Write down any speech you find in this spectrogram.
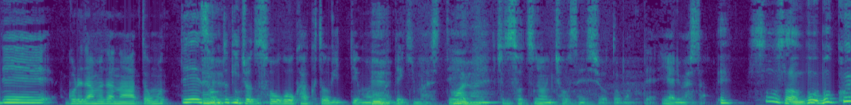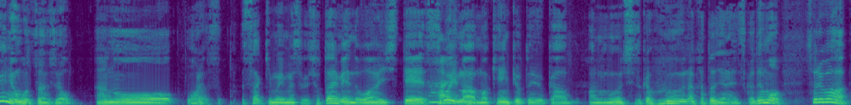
で、これダメだなと思って、その時にちょっと総合格闘技っていうものができまして、ええはいはいちょっとそっちの方に挑戦しようと思ってやりました。え、そうさん、僕、僕こういうふうに思ってたんですよ。あのーほら、ささっきも言いましたけど、初対面でお会いして、すごい、まあ、まあ、謙虚というか、あの、物静か風な方じゃないですか。でも、それは、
